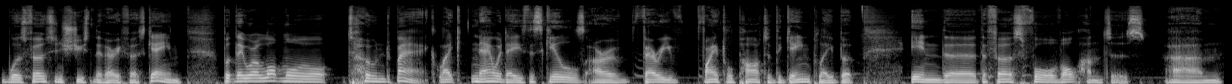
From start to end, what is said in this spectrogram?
was first introduced in the very first game, but they were a lot more toned back. Like nowadays, the skills are a very vital part of the gameplay, but in the the first four Vault Hunters, um,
